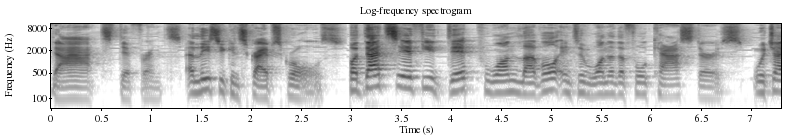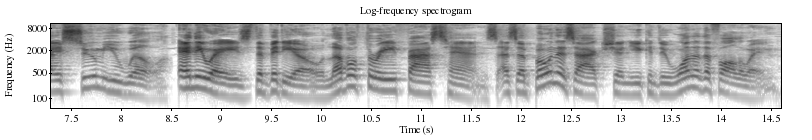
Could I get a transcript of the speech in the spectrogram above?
that different. At least you can scribe scrolls. But that's if you dip one level into one of the full casters, which I assume you will. Anyways, the video. Level 3 Fast Hands. As a bonus action, you can do one of the following.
